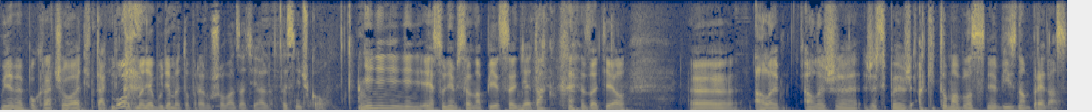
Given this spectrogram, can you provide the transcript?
budeme pokračovať, tak... Môžeme, nebudeme to prerušovať zatiaľ pesničkou. Nie, nie, nie, nie, ja som nemyslel na pieseň. Nie, tak? zatiaľ. Ale, ale že, že si poviem, že aký to má vlastne význam pre nás.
